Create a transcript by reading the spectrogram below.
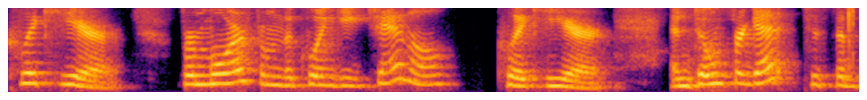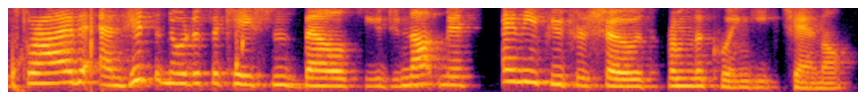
click here. For more from the CoinGeek channel, click here. And don't forget to subscribe and hit the notifications bell so you do not miss any future shows from the CoinGeek channel.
